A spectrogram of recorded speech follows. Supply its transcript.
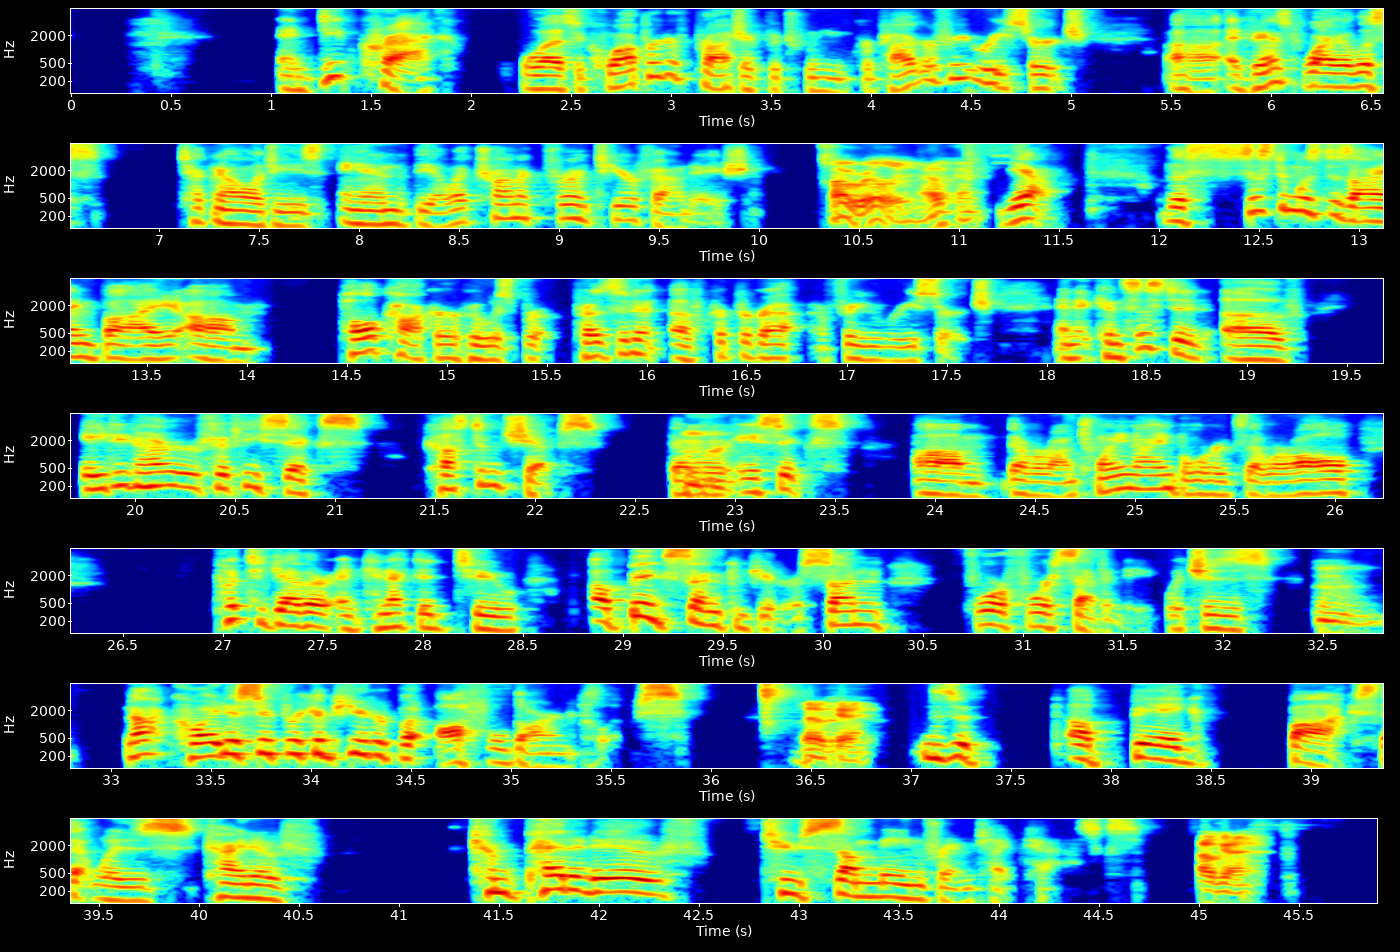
And Deep Crack was a cooperative project between Cryptography Research, uh, Advanced Wireless Technologies, and the Electronic Frontier Foundation. Oh, really? Okay. Yeah. The system was designed by um, Paul Kocher, who was pr- president of cryptography research, and it consisted of 1,856 custom chips that were ASICs um, that were on 29 boards that were all put together and connected to a big Sun computer, a Sun 4470, which is Mm, not quite a supercomputer, but awful darn close okay. this is a, a big box that was kind of competitive to some mainframe type tasks. Okay.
